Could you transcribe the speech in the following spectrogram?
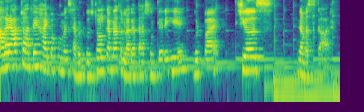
अगर आप चाहते हैं हाई परफॉर्मेंस हैबिट को इंस्टॉल करना तो लगातार सुनते रहिए। गुड बाय चियर्स नमस्कार.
